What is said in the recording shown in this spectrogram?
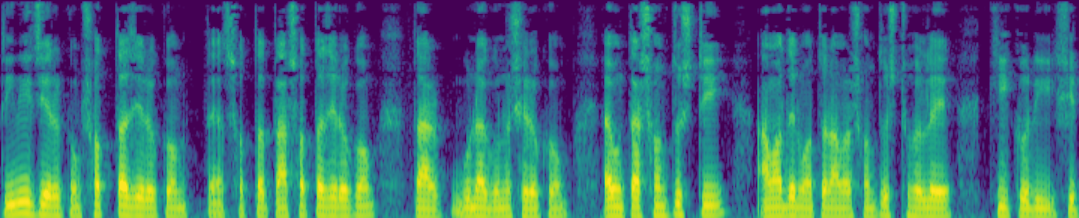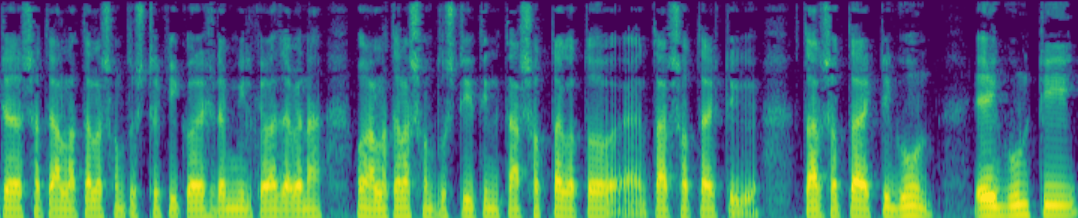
তিনি যেরকম, সত্তা যেরকম সত্তা, তার সত্তা যেরকম, তার গুণাগুণ সেরকম। এবং তার সন্তুষ্টি, আমাদের মতন আমরা সন্তুষ্ট হলে কি করি, সেটার সাথে আল্লাহ তালা সন্তুষ্ট কি করে, সেটা মিল করা যাবে না। এবং আল্লাহ তালার সন্তুষ্টি, তিনি তার সত্তাগত তার সত্তার একটি, তার সত্তার একটি গুণ। এই গুণটি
